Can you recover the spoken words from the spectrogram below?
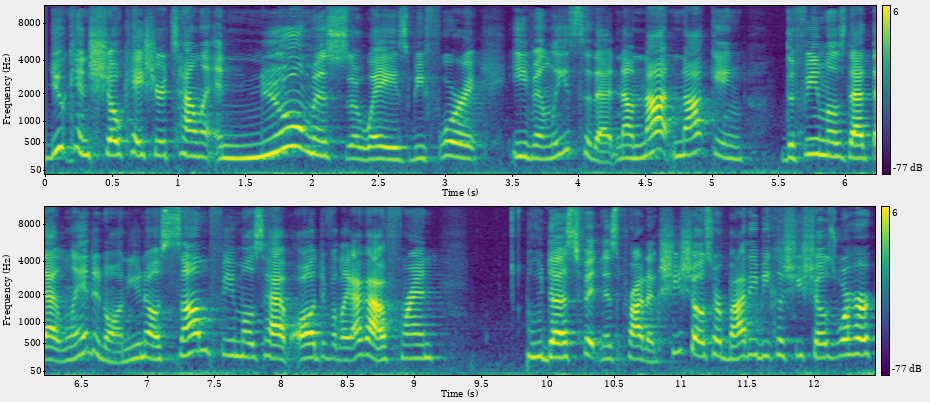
you can showcase your talent in numerous ways before it even leads to that. Now, not knocking the females that that landed on. You know, some females have all different, like, I got a friend who does fitness products. She shows her body because she shows what her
